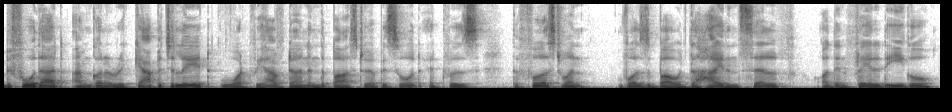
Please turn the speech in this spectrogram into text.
Before that, I'm gonna recapitulate what we have done in the past two episodes. It was the first one was about the hidden self or the inflated ego,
